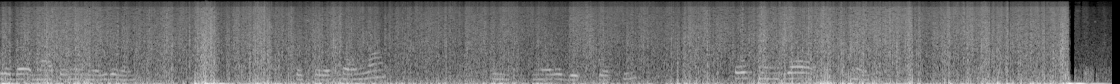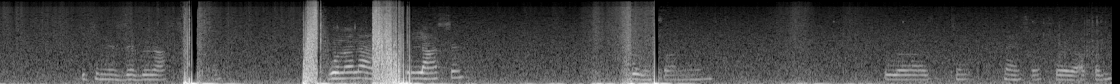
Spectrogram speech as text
Ya da madene inebilirim. Dekorasyonlar. Bunları geçiyorum. Sonra ikiniz de biraz Buna nerede kullansin? Durun sonra. Bunları attım. Neyse şöyle atalım.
